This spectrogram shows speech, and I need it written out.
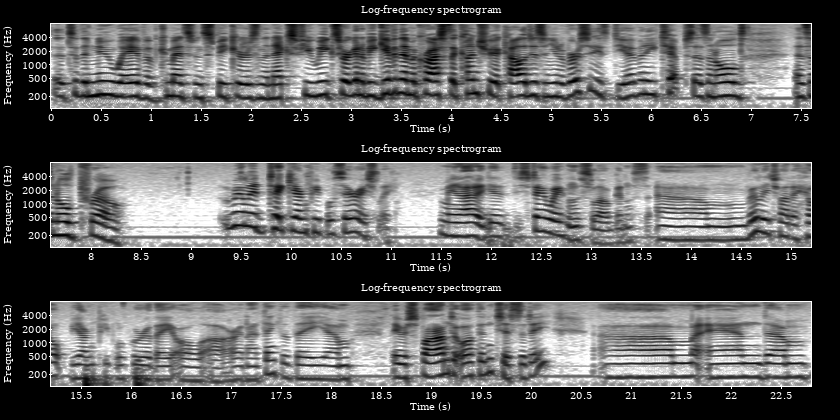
So to the new wave of commencement speakers in the next few weeks, who are going to be giving them across the country at colleges and universities, do you have any tips as an old as an old pro? Really take young people seriously. I mean, I, you stay away from the slogans. Um, really try to help young people where they all are, and I think that they um, they respond to authenticity, um, and um,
